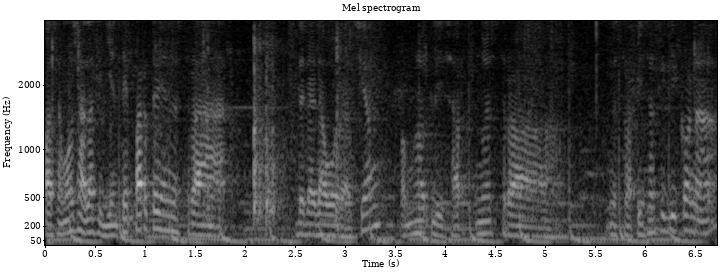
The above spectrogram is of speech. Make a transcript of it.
Pasamos a la siguiente parte de nuestra de la elaboración. Vamos a utilizar nuestra, nuestra pinza siliconada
